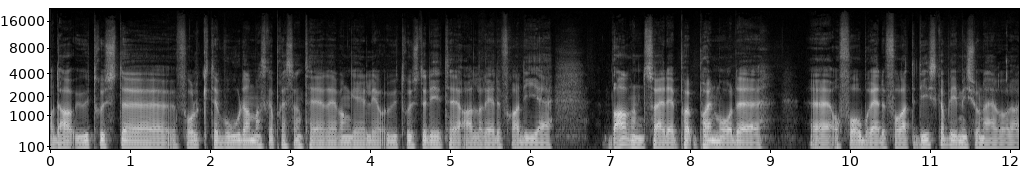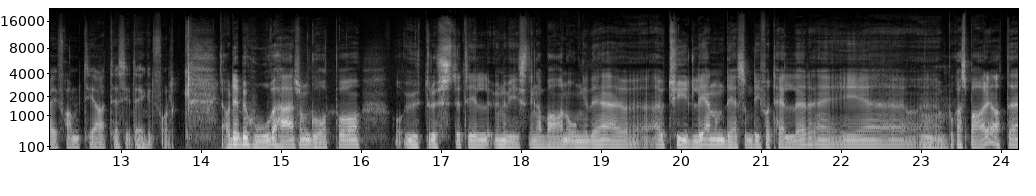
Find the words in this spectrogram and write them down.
Og da utruste folk til hvordan man skal presentere evangeliet, og utruste de til allerede fra de er barn, så er det på, på en måte eh, å forberede for at de skal bli misjonærer da i framtida til sitt eget folk. Ja, og det behovet her som går på å utruste til undervisning av barn og unge, det er jo, er jo tydelig gjennom det som de forteller eh, i, mm. på Kaspari, at det,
